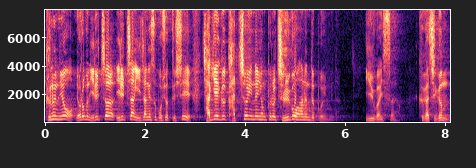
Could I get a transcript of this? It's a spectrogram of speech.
그는요, 여러분 1절, 1장, 2장에서 보셨듯이 자기의 그 갇혀있는 형편을 즐거워하는 듯 보입니다. 이유가 있어요. 그가 지금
